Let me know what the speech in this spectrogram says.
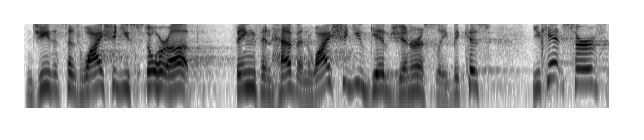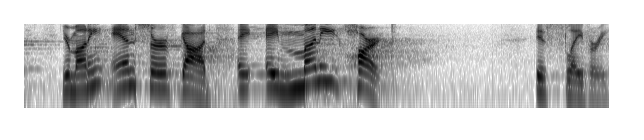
And Jesus says, Why should you store up things in heaven? Why should you give generously? Because you can't serve your money and serve God. A, a money heart is slavery.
